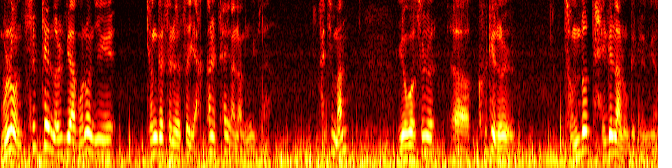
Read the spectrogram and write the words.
물론 실제 넓이하고는 이 경계선에서 약간의 차이가 납니다. 하지만 이것을 어, 크기를 좀 더 잘게 나누게 되면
